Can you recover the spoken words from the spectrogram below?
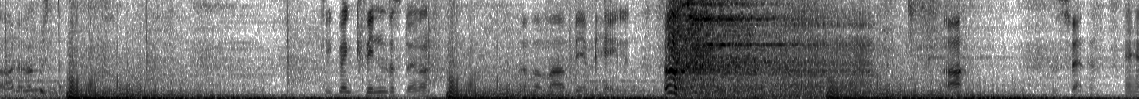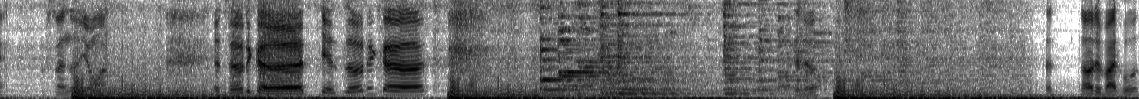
Åh, det var med støn. Det kan ikke være en kvinde, der stønner. Det var meget mere behageligt. Åh, nu forsvandt han. Han forsvandt ned i jorden. Jeg så det godt. Jeg så det godt. Hallo? Det er bare et hoved.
